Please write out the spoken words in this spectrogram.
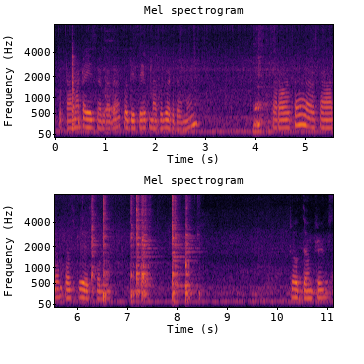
ఇప్పుడు టమాటా వేసాం కదా కొద్దిసేపు మగ్గ పెడదాము. తర్వాత కారం పసుపు వేసుకుందాం. చూద్దాం ఫ్రెండ్స్.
